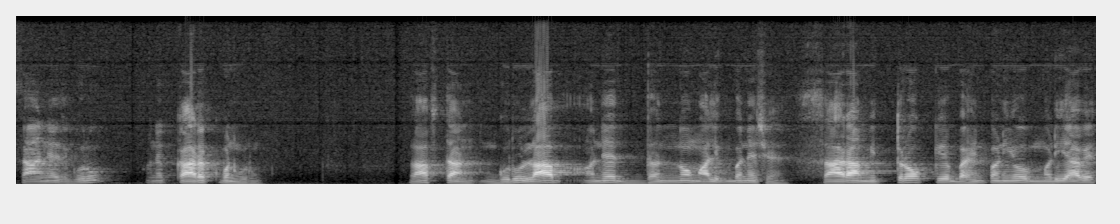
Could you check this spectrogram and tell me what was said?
સ્થાનેશ ગુરુ અને કારક પણ ગુરુ. લાભ સ્થાન, ગુરુ લાભ અને ધનનો માલિક બને છે. સારા મિત્રો કે બહેનપણીઓ મળી આવે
